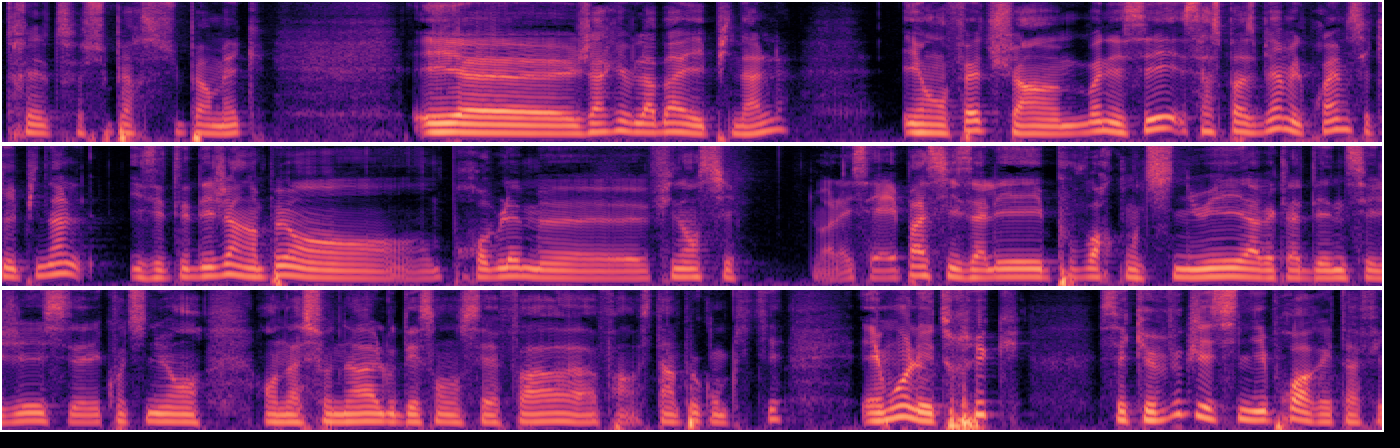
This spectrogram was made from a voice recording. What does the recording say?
Très, très super, super mec. Et j'arrive là-bas à Épinal. Et en fait, je fais un bon essai. Ça se passe bien, mais le problème c'est qu'Épinal, ils étaient déjà un peu en problème euh, financier. Ils savaient pas s'ils allaient pouvoir continuer avec la DNCG, s'ils allaient continuer en, national ou descendre en CFA. Enfin, c'était un peu compliqué. Et moi, le truc, c'est que vu que j'ai signé pro à Retafe,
